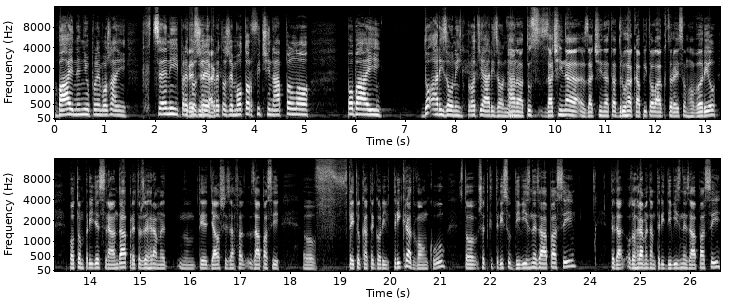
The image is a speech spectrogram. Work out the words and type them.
baj není úplne možno ani chcený, pretože, pretože motor fičí naplno po báji do Arizony, proti Arizone. Áno, a tu začína, začína tá druhá kapitola, o ktorej som hovoril. Potom príde sranda, pretože hráme m, tie ďalšie zápasy v tejto kategórii trikrát vonku. Z toho všetky tri sú divízne zápasy teda odohráme tam tri divízne zápasy,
